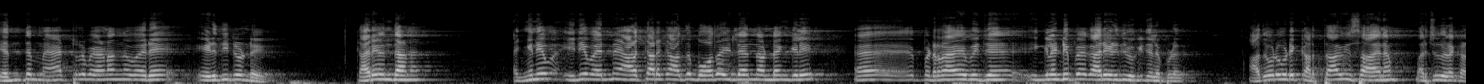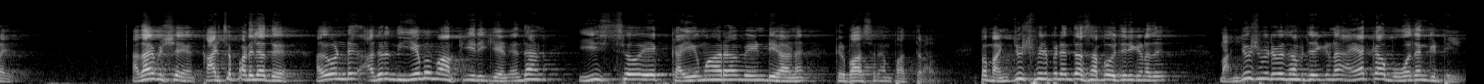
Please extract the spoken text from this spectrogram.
എന്ത് മാറ്റർ വേണമെന്ന് വരെ എഴുതിയിട്ടുണ്ട്. കാര്യം എന്താണ്? എങ്ങനെ ഇനി വരുന്ന ആൾക്കാർക്ക് അത് ബോധമില്ല എന്നുണ്ടെങ്കിൽ പിണറായി വിജയൻ ഇംഗ്ലണ്ടിൽ പോയ കാര്യം എഴുതി വെക്കും ചിലപ്പോൾ. അതോടുകൂടി കർത്താവി സാധനം മരിച്ചു ദൂരക്കളയും. അതാ വിഷയം. കാഴ്ചപ്പാടില്ലാത്ത. അതുകൊണ്ട് അതൊരു നിയമമാക്കിയിരിക്കുകയാണ്. എന്താണ്? ഈശോയെ കൈമാറാൻ വേണ്ടിയാണ് കൃപാസനം പത്രം. ഇപ്പം മഞ്ജുഷ് ഫിലിപ്പിന് എന്താ സംഭവിച്ചിരിക്കുന്നത് മഞ്ജുഷ് ഫിലിപ്പിന് സംബന്ധിച്ചിരിക്കുന്ന അയാൾക്ക് ആ ബോധം കിട്ടി.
